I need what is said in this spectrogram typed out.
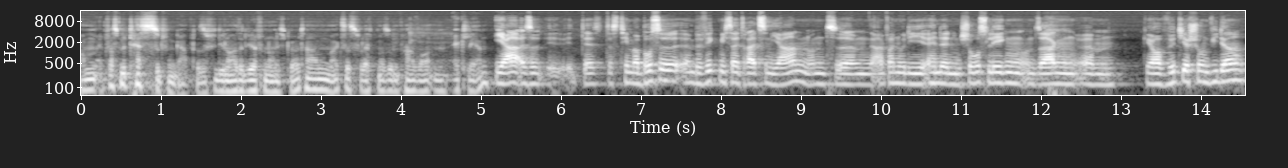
ähm, etwas mit Tests zu tun gehabt. Also für die Leute, die davon noch nicht gehört haben, magst du das vielleicht mal so ein paar Worten erklären? Ja, also äh, das, das Thema Busse äh, bewegt mich seit 13 Jahren und ähm, einfach nur die Hände in den Schoß legen und sagen, ähm, ja, wird ja schon wieder.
